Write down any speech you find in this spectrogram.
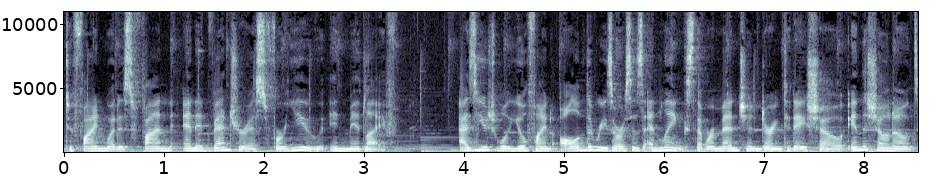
to find what is fun and adventurous for you in midlife. As usual, you'll find all of the resources and links that were mentioned during today's show in the show notes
